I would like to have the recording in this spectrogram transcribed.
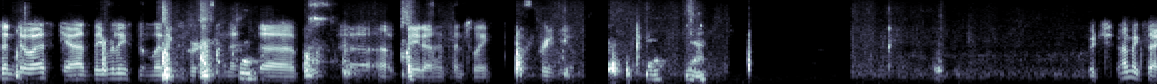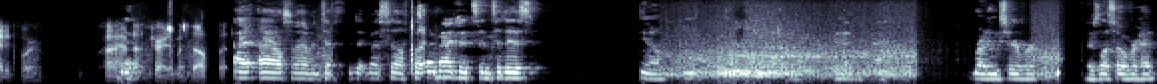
CentOS, yeah, they released a Linux version that's uh, uh, beta essentially, preview. Yeah. yeah. Which I'm excited for. I have yeah. not tried it myself, but I, I also haven't tested it myself. But I imagine since it is, you know, running server, there's less overhead.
